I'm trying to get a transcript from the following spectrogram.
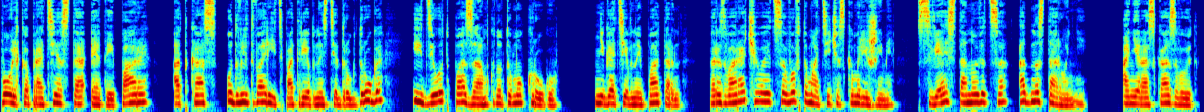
Полька протеста этой пары, отказ удовлетворить потребности друг друга, идет по замкнутому кругу. Негативный паттерн разворачивается в автоматическом режиме. Связь становится односторонней. Они рассказывают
